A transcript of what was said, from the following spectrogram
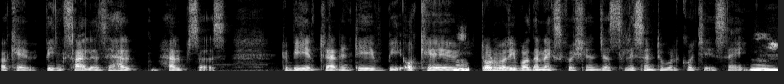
okay being silent help helps us to be attentive be okay Mm. don't worry about the next question just listen to what coach is saying Mm.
